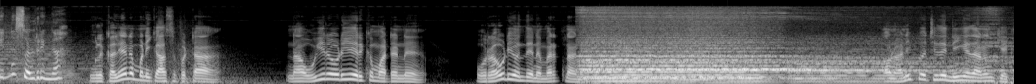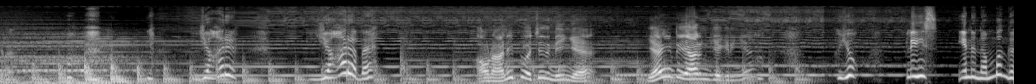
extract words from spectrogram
என்ன சொல்றீங்க? உங்களை கல்யாணம் பண்ணிக்க ஆசைப்பட்டா நான் உயிரோடையே இருக்க மாட்டேன்னு ஒரு ரவுடி வந்து என்னை மிரட்டினாங்க. அவனை அனுப்பி வச்சதே நீங்கள் தானேன்னு கேட்குறேன் யாரு? யார் அவ? அவனை அனுப்பி வச்சது நீங்கள் என்கிட்ட யாருன்னு கேட்குறீங்க ஐயோ ப்ளீஸ் என்ன நம்புங்க.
